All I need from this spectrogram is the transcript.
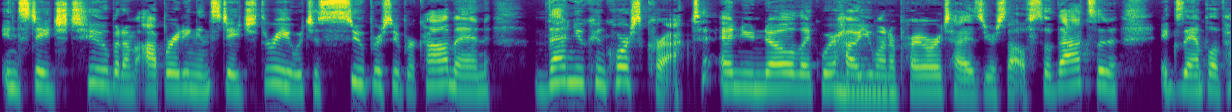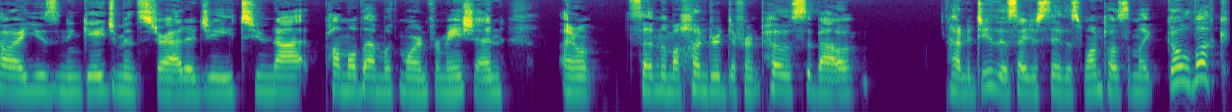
in stage two, but I'm operating in stage three, which is super, super common, then you can course correct and you know like where, mm-hmm. how you want to mm-hmm. prioritize yourself. So that's an example of how I use an engagement strategy to not pummel them with more information. I don't send them a hundred different posts about how to do this. I just say this one post. I'm like, go look,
